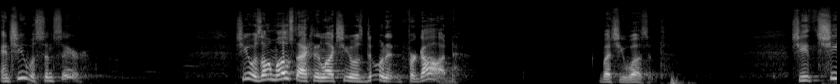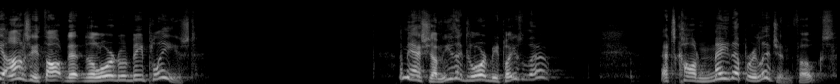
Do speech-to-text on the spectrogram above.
And she was sincere. She was almost acting like she was doing it for God, but she wasn't. She, she honestly thought that the Lord would be pleased. Let me ask you something. Do you think the Lord would be pleased with that? That's called made up religion, folks.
